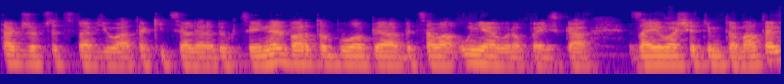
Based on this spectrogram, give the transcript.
także przedstawiła taki cel redukcyjny. Warto byłoby, aby cała Unia Europejska zajęła się tym tematem.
